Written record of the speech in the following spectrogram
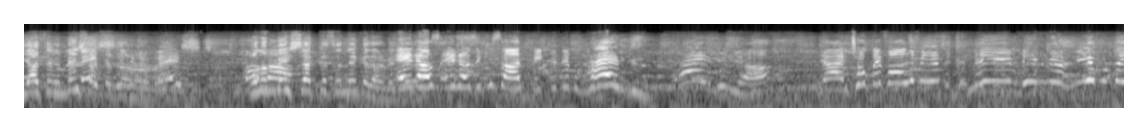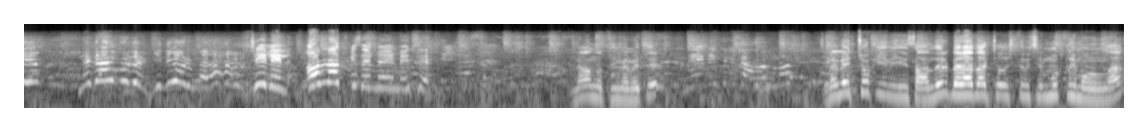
Yasemin 5 dakika sonra orada. 5. Onun 5 dakikası ne kadar mesela? En az en az 2 saat bekledim her gün. Her gün ya. Yani çok vefalı mıyım? Neyim bilmiyorum. Niye buradayım? Neden burada? Gidiyorum ben. Celil anlat bize Mehmet'i. Ne anlatayım Mehmet'i? Mehmet'i bize anlat. Mehmet çok iyi bir insandır. Beraber çalıştığım için mutluyum onunla.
